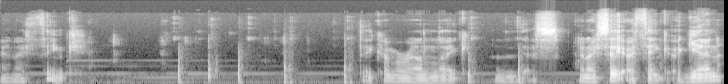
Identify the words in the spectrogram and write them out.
And I think they come around like this. And I say I think. Again,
